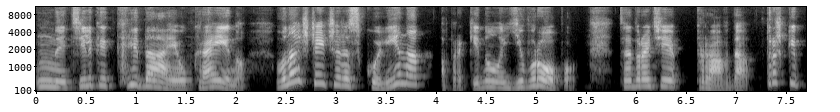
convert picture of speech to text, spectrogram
не тільки кидає Україну, вона ще й через коліна опрокинула Європу. Це, до речі, правда. Трошки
